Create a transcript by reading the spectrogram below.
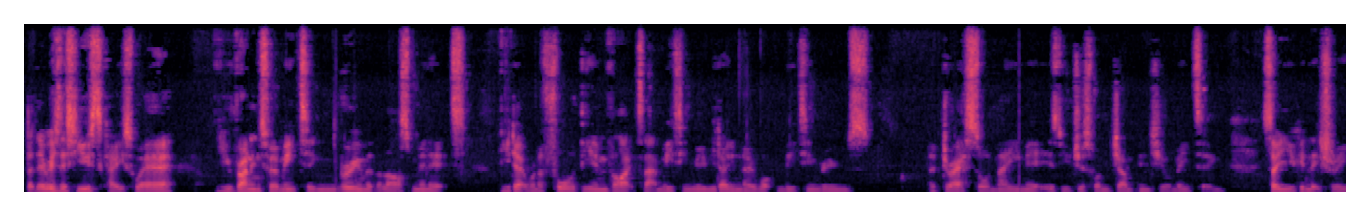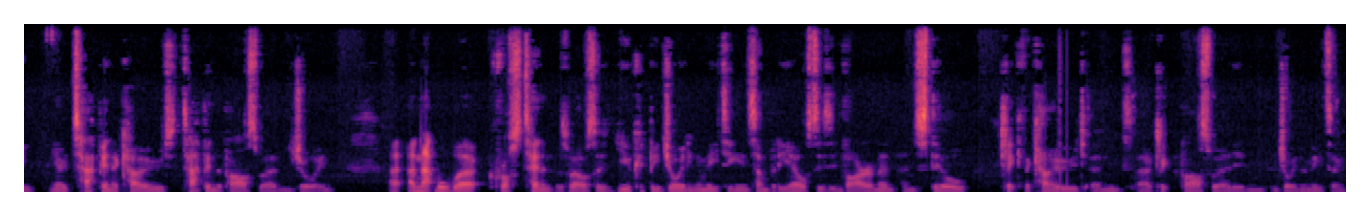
but there is this use case where you run into a meeting room at the last minute, you don't want to forward the invite to that meeting room, you don't even know what the meeting room's address or name is, you just want to jump into your meeting. So you can literally, you know, tap in a code, tap in the password and join. Uh, and that will work cross tenant as well. So you could be joining a meeting in somebody else's environment and still click the code and uh, click the password in and join the meeting.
